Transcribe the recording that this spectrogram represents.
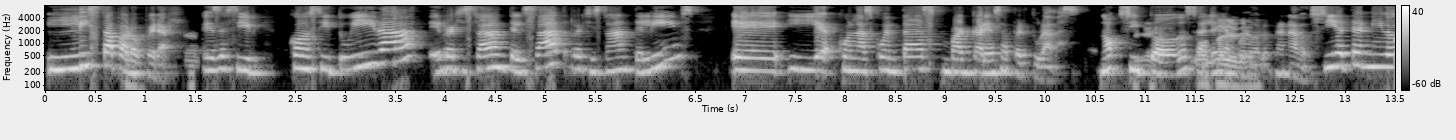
lista para operar. Es decir, constituida, eh, registrada ante el SAT, registrada ante el IMSS eh, y eh, con las cuentas bancarias aperturadas. ¿No? Si todo sale de acuerdo a lo planeado. Sí he tenido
